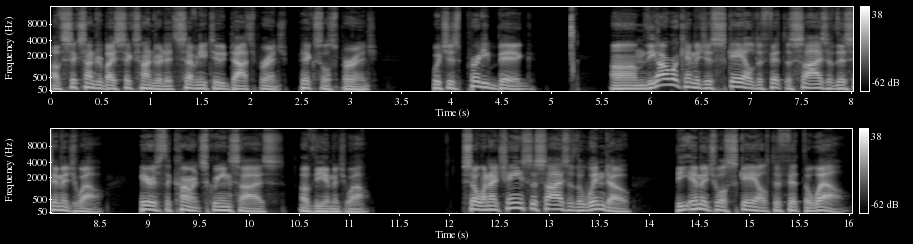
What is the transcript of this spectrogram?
of 600 by 600 at 72 dots per inch, pixels per inch, which is pretty big. Um, the artwork image is scaled to fit the size of this image well. Here's the current screen size of the image well. So when I change the size of the window, the image will scale to fit the well.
